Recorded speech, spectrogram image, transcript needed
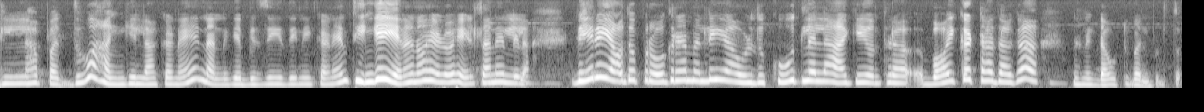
ಇಲ್ಲ ಪದ್ದು ಹಂಗಿಲ್ಲ ಕಣೆ, ನನಗೆ ಬ್ಯುಸಿ ಇದ್ದೀನಿ ಕಣೆ. ಅಂತ ಹಿಂಗೆ ಏನೇನೋ ಹೇಳೋ, ಹೇಳ್ತಾನೆ ಇರಲಿಲ್ಲ. ಬೇರೆ ಯಾವುದೋ ಪ್ರೋಗ್ರಾಮಲ್ಲಿ ಅವಳದು ಕೂದಲೆಲ್ಲ ಆಗಿ ಒಂಥರ ಬಾಯ್ ಕಟ್ ಆದಾಗ ನನಗೆ ಡೌಟ್ ಬಂದ್ಬಿಡ್ತು.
